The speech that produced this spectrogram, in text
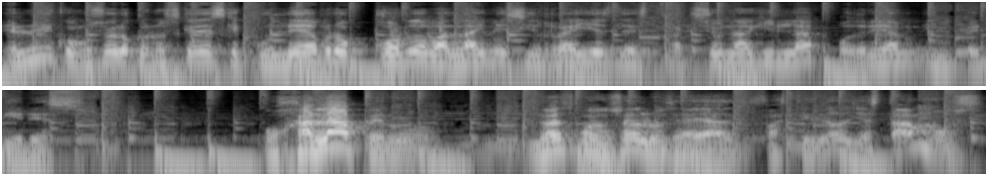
el único consuelo que nos queda es que Culebro, Córdoba, Laines y Reyes de extracción águila podrían impedir eso. Ojalá, pero no es consuelo, o sea, ya fastidiados ya estamos.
